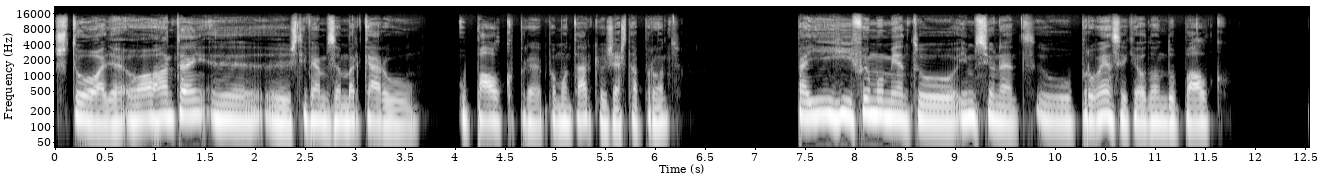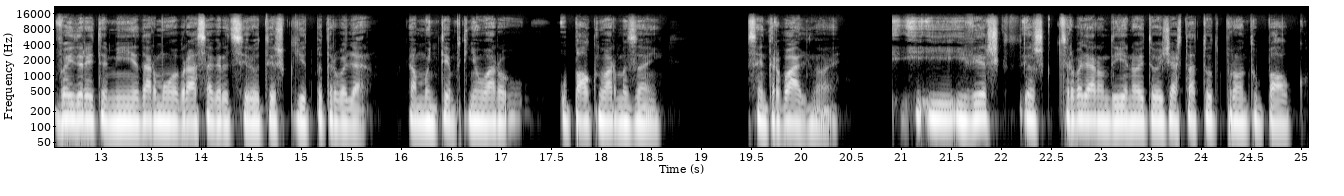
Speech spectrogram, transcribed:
Estou, olha, ontem uh, estivemos a marcar o, o palco para, montar, que hoje já está pronto. Pá, e, foi um momento emocionante. O Proença, que é o dono do palco, veio direito a mim a dar-me um abraço a agradecer eu ter escolhido para trabalhar. Há muito tempo tinha o, ar, o palco no armazém, sem trabalho, não é? E, e, e veres que eles que trabalharam dia e noite, hoje já está tudo pronto o palco.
